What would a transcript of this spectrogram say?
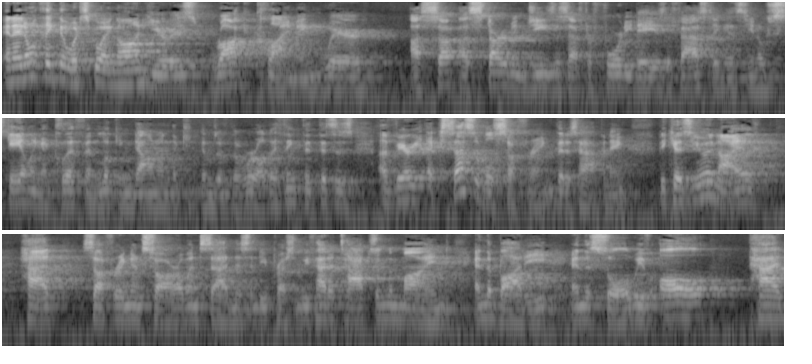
And I don't think that what's going on here is rock climbing, where a, a, starving Jesus after 40 days of fasting is, you know, scaling a cliff and looking down on the kingdoms of the world. I think that this is a very accessible suffering that is happening because you and I have had suffering and sorrow and sadness and depression. We've had attacks in the mind and the body and the soul. We've all had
